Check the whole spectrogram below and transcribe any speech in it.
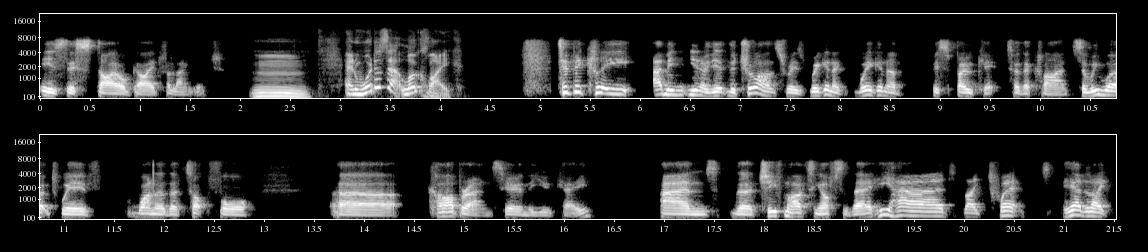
is this style guide for language. Mm. And what does that look like? Typically, I mean, you know, the, the true answer is we're gonna we're gonna bespoke it to the client. So we worked with one of the top four uh, car brands here in the UK, and the chief marketing officer there, he had like tw- he had like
